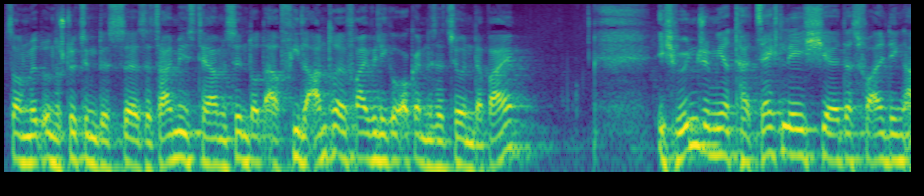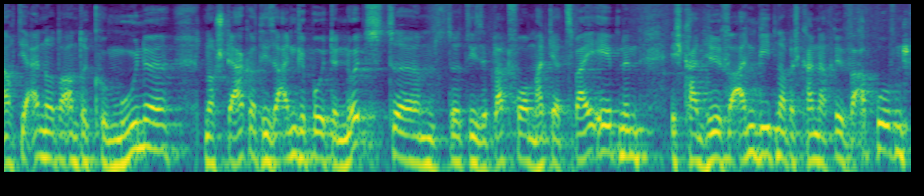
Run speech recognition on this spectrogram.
sondern mit Unterstützung des äh, Sozialministeriums sind dort auch viele andere freiwillige Organisationen dabei. Ich wünsche mir tatsächlich, äh, dass vor allen Dingen auch die eine oder andere Kommune noch stärker diese Angebote nutzt. Ähm, diese Plattform hat ja zwei Ebenen. Ich kann Hilfe anbieten, aber ich kann auch Hilfe abrufen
